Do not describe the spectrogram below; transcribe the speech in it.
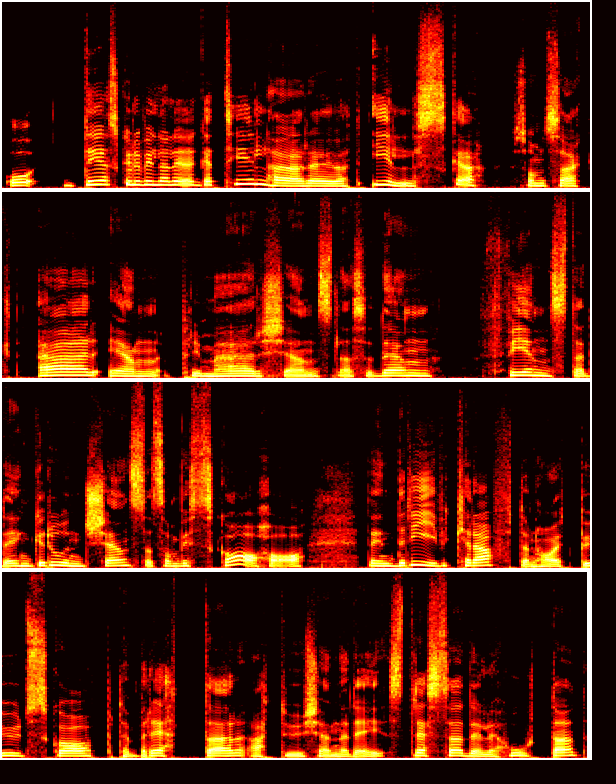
Och det jag skulle vilja lägga till här är att ilska som sagt är en primär känsla, så den finns där. Det är en grundkänsla som vi ska ha. Det är en drivkraft, den har ett budskap, den berättar att du känner dig stressad eller hotad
